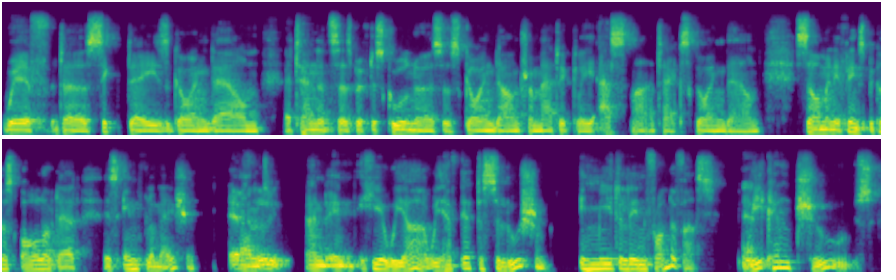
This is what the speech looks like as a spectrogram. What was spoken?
with the sick days going down, attendances with the school nurses going down dramatically, asthma attacks going down, so many things because all of that is inflammation. Absolutely. And in, here we are. We have got the solution immediately in front of us. Yeah. We can choose.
